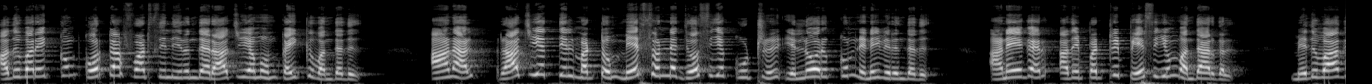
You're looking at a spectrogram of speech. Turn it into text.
அதுவரைக்கும் கோர்ட் ஆஃப் வாட்ஸில் இருந்த ராஜ்யமும் கைக்கு வந்தது. ஆனால் ராஜ்யத்தில் மட்டும் மேற்சொன்ன ஜோசிய கூற்று எல்லோருக்கும் நினைவிருந்தது. அநேகர் அதை பற்றி பேசியும் வந்தார்கள். மெதுவாக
